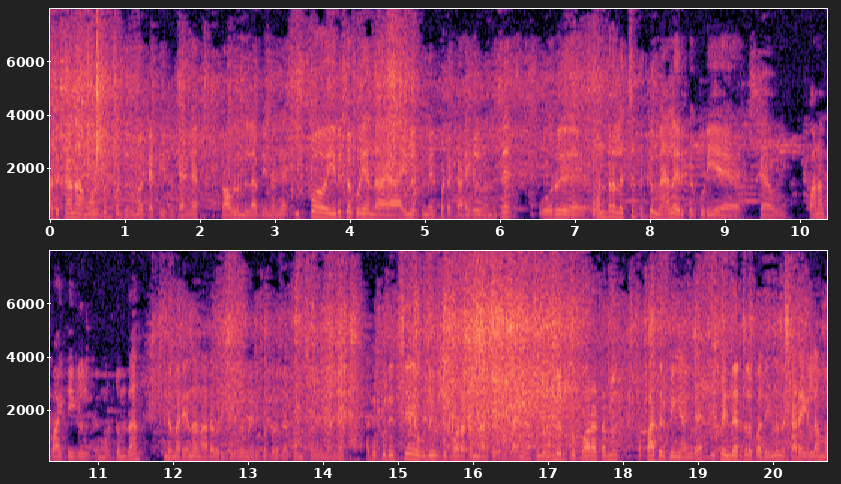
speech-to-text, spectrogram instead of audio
அதுக்கான அமௌண்ட்டும் கொஞ்சம் கொஞ்சமாக கட்டிகிட்டு இருக்காங்க. ப்ராப்ளம் இல்லை அப்படின்னாங்க. இப்போ இருக்கக்கூடிய அந்த ஐநூறுக்கும் மேற்பட்ட கடைகள் வந்துட்டு ஒரு ஒன்றரை லட்சத்துக்கு மேலே இருக்கக்கூடிய க பண பாக்கிகளுக்கு மட்டும்தான் இந்த மாதிரியான நடவடிக்கைகளும் எடுக்கப்படுது அப்படின்னு சொல்லியிருந்தாங்க. அது குறித்து உள்ளிருப்பு போராட்டம் நடத்திட்டுருக்காங்க. அந்த இந்த உள்ளிருப்பு போராட்டம் பார்த்துருப்பீங்க அங்கே. இப்போ இந்த இடத்துல பார்த்தீங்கன்னா அந்த கடைகள்லாம்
